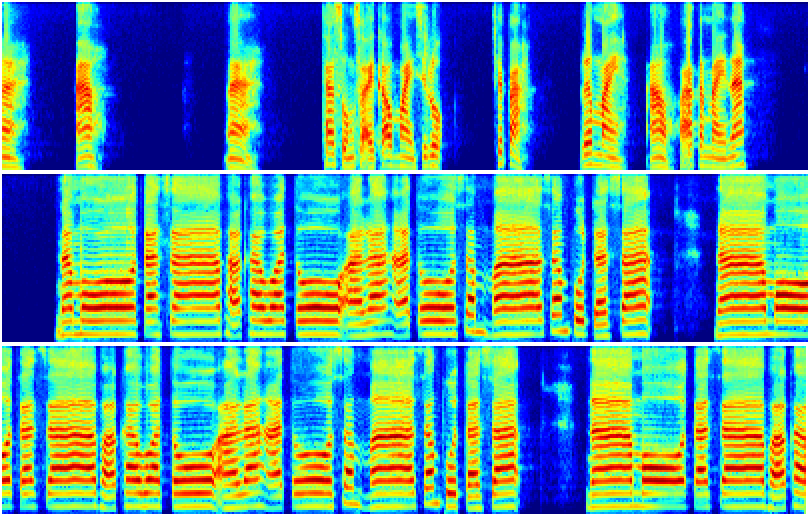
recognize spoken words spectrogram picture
อ่าอ้าวอ่า ถ้าสงสัยก็เอาใหม่สิลูกใช่ปะเริ่มใหม่อ้าวว่ากันใหม่นะนะโมตัสสะภะคะวะโตอะระหะโตสัมมาสัมพุทธัสสะนะโมตัสสะภะคะวะโตอะระหะโตสัมมาสัมพุทธัสสะ นะโมตัสสะภะคะ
